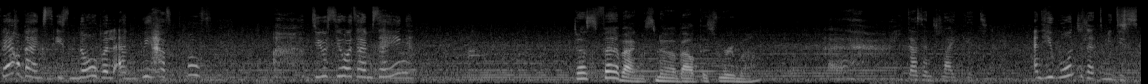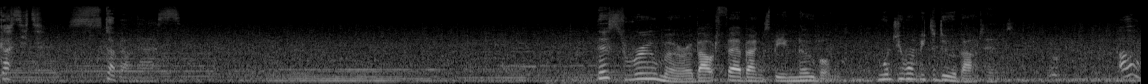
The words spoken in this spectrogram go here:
Fairbanks is noble and we have proof, do you see what I'm saying? Does Fairbanks know about this rumor? Uh, he doesn't like it. And he won't let me discuss it. Stubborn ass. This rumor about Fairbanks being noble, what do you want me to do about it? Oh,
